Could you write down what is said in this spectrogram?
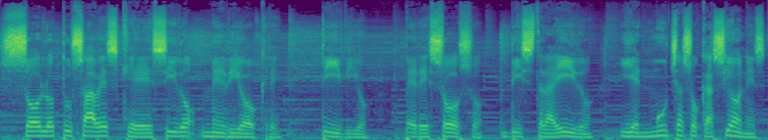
solo tú sabes que he sido mediocre, tibio, perezoso, distraído y en muchas ocasiones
